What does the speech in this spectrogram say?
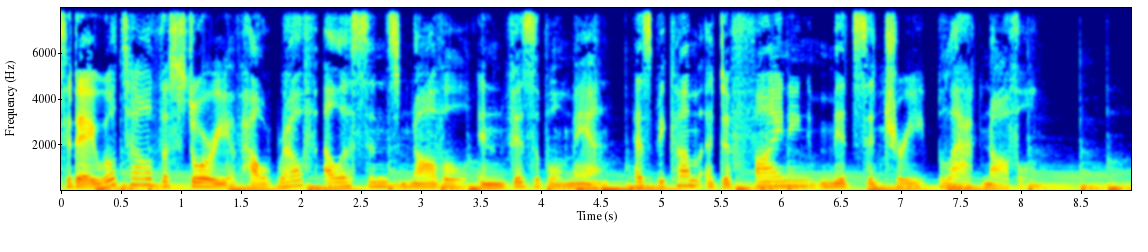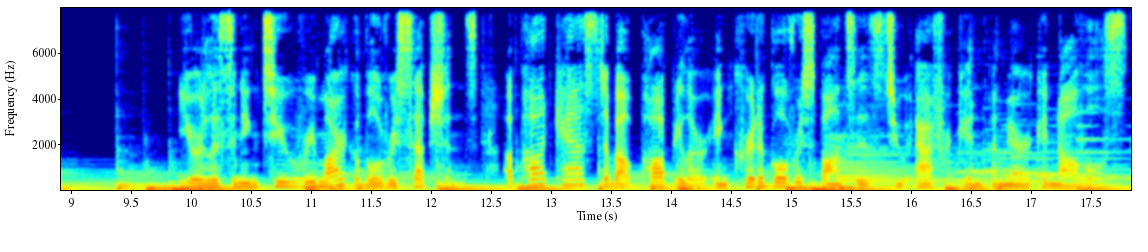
Today, we'll tell the story of how Ralph Ellison's novel Invisible Man has become a defining mid century black novel. You're listening to Remarkable Receptions, a podcast about popular and critical responses to African American novels.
